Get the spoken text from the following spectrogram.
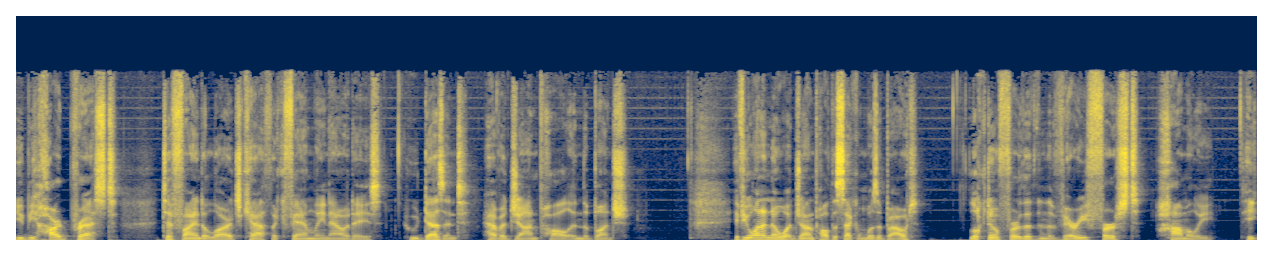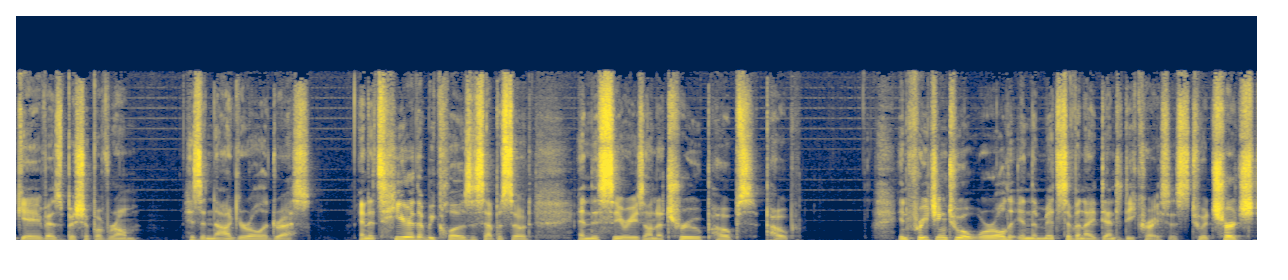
You'd be hard pressed to find a large Catholic family nowadays who doesn't have a John Paul in the bunch. If you want to know what John Paul II was about, look no further than the very first homily he gave as Bishop of Rome, his inaugural address. And it's here that we close this episode and this series on a true Pope's Pope. In preaching to a world in the midst of an identity crisis, to a church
